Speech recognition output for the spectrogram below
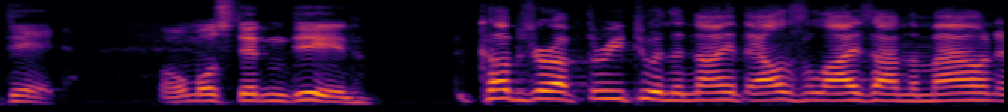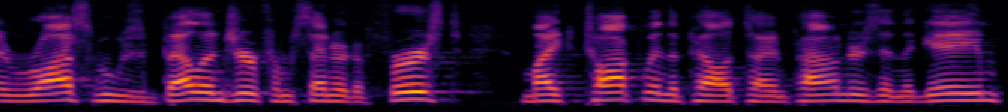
did. Almost did indeed. The Cubs are up 3 2 in the ninth. Alzolay's on the mound, and Ross moves Bellinger from center to first. Mike Tauchman, the Palatine Pounders, in the game.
